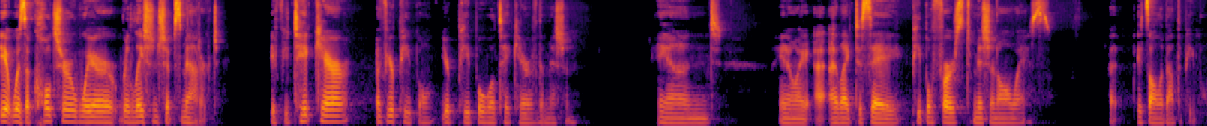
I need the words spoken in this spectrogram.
it was a culture where relationships mattered if you take care of your people, your people will take care of the mission. And, you know, I, I like to say people first, mission always. But it's all about the people.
